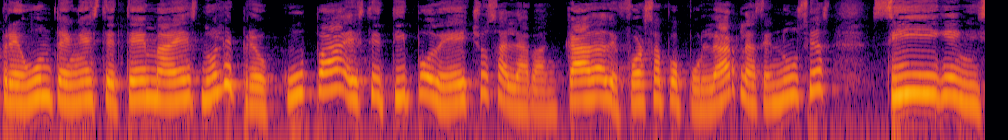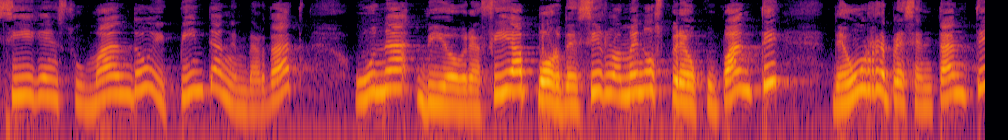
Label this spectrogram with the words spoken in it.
Pregunta en este tema es, ¿no le preocupa este tipo de hechos a la bancada de Fuerza Popular? Las denuncias siguen y siguen sumando y pintan en verdad una biografía, por decirlo menos, preocupante de un representante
